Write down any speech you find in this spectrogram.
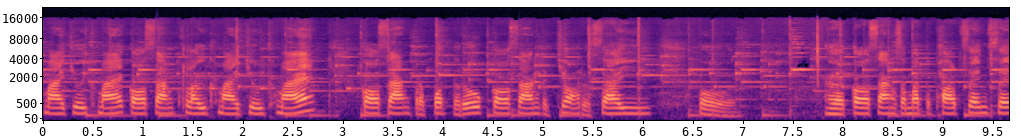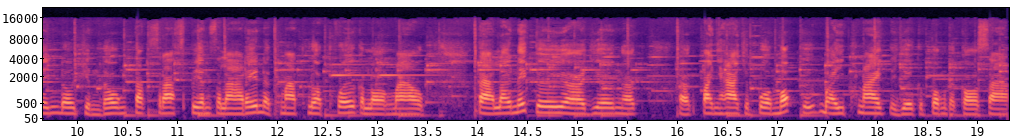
ខ្មែរជួយខ្មែរកសាងផ្លូវខ្មែរជួយខ្មែរកសាងប្រពុតរូបកសាងកញ្ចោះរស័យពោកសាងសមិទ្ធផលផ្សេងផ្សេងដូចជាដងទឹកស្រះស្ពានសាលារៀនដែលអាត្មាធ្លាប់ធ្វើកន្លងមកតែឥឡូវនេះគឺយើងបញ្ហាចំពោះមុខគឺ3ផ្នែកដែលយើងកំពុងតែកសាង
